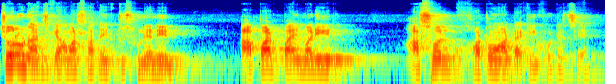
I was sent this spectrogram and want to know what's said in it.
চলুন আজকে আমার সাথে একটু শুনে নিন আপার প্রাইমারির আসল ঘটনাটা কি ঘটেছে।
